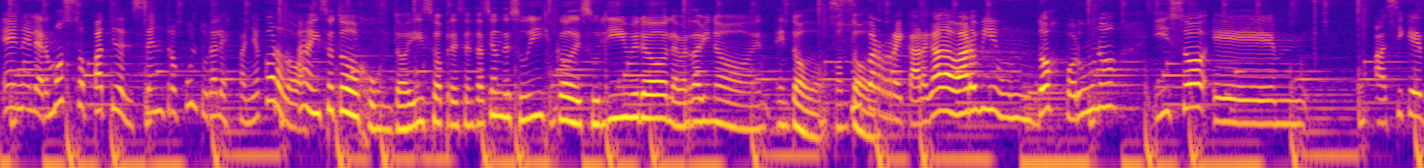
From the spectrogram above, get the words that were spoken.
en el hermoso patio del Centro Cultural España Córdoba. Ah, hizo todo junto. Hizo presentación de su disco, de su libro. La verdad vino en, en todo, con todo. Súper recargada Barbie, un 2 por 1 hizo. eh, así que eh,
